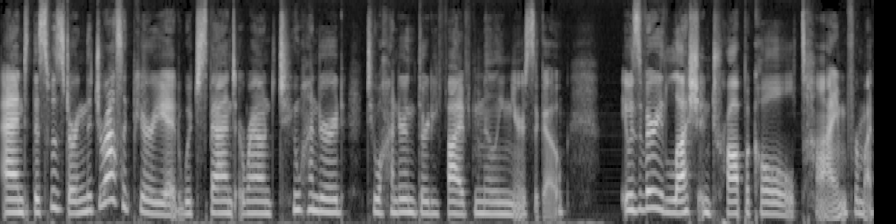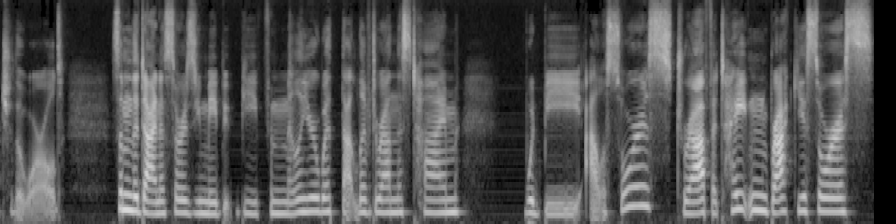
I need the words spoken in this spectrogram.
And this was during the Jurassic period, which spanned around 200 to 135 million years ago. It was a very lush and tropical time for much of the world. Some of the dinosaurs you may be familiar with that lived around this time would be Allosaurus, Giraffatitan, Brachiosaurus.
